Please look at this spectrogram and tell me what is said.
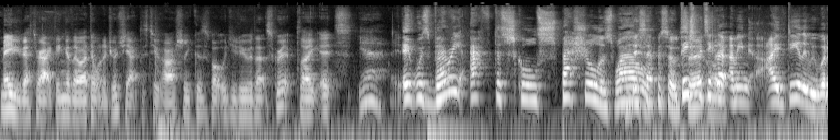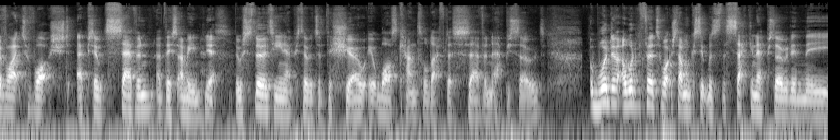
maybe better acting. Although I don't want to judge the actors too harshly, because what would you do with that script? Like it's yeah. It's, It was very after school special as well. this episode. This certainly- particular, I mean, ideally we would have liked to have watched episode seven of this. I mean, Yes. there was thirteen episodes of the show. It was cancelled after seven episodes. Would have, I would have preferred to watch that one because it was the second episode in the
